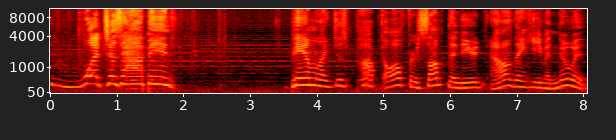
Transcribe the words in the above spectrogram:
What just happened? Bam like just popped off or something, dude. I don't think he even knew it.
